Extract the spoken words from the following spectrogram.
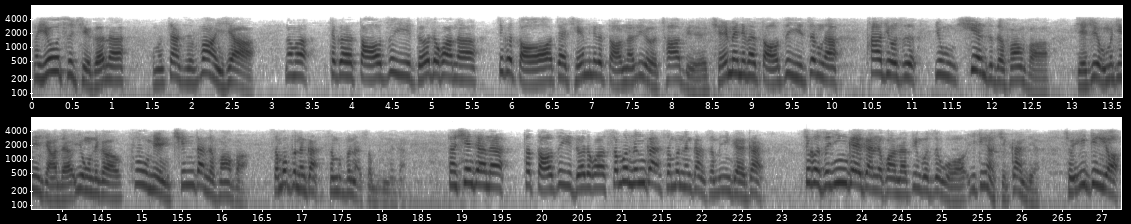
那由此且格呢，我们暂时放一下。那么这个导之以德的话呢，这个导在前面那个导呢略有差别。前面那个导之以政呢，它就是用限制的方法，也就是我们今天讲的用那个负面清淡的方法，什么不能干，什么不能，什么不能干。但现在呢，他导致一德的话，什么能干，什么能干，什么应该干，这个是应该干的话呢，并不是我一定要去干的，所以一定要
